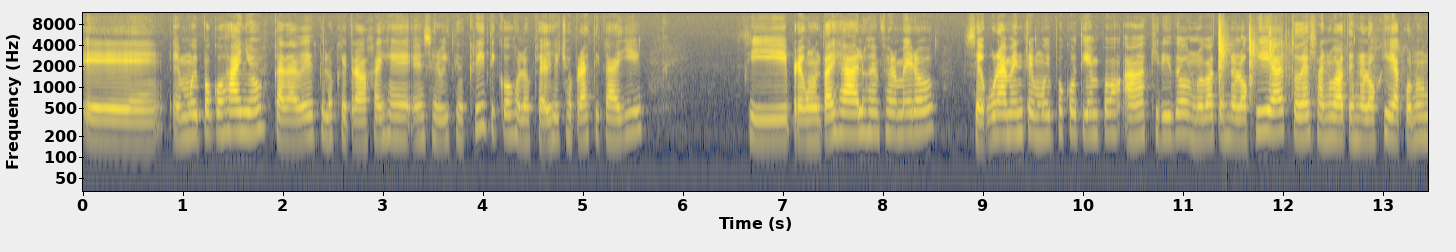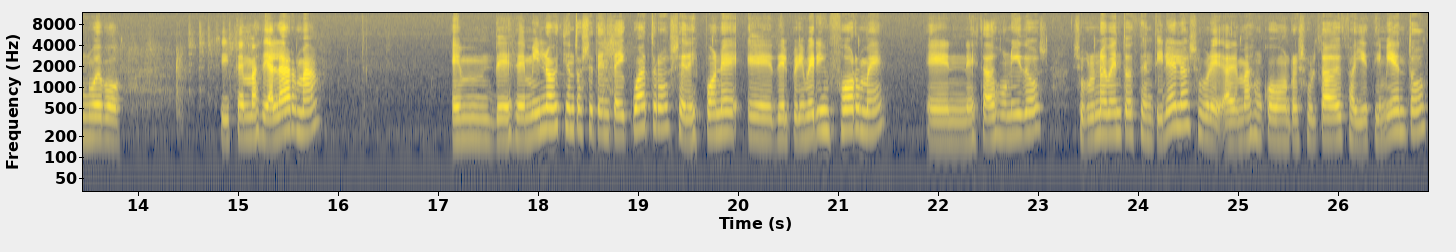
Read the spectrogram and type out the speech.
eh, en muy pocos años, cada vez los que trabajáis en, servicios críticos o los que habéis hecho prácticas allí, si preguntáis a los enfermeros, seguramente en muy poco tiempo han adquirido nueva tecnología, toda esa nueva tecnología con un nuevo sistema de alarma. desde 1974 se dispone eh, del primer informe en Estados Unidos sobre un evento de centinela, sobre, además con resultado de fallecimiento,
